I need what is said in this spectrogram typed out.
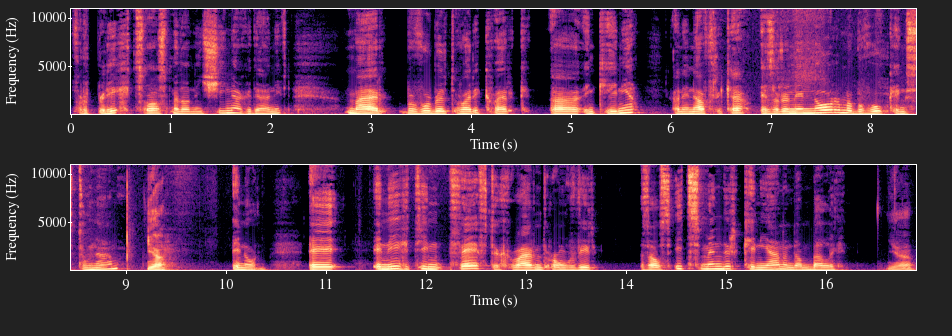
verplicht, zoals men dat in China gedaan heeft. Maar bijvoorbeeld waar ik werk, eh, in Kenia en in Afrika, is er een enorme bevolkingstoename. Ja? Enorm. Eh, In 1950 waren er ongeveer zelfs iets minder Kenianen dan Belgen. Ja?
